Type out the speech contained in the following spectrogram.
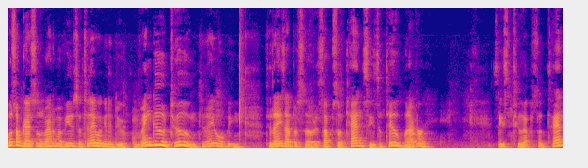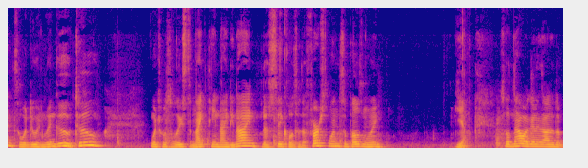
What's up guys, is Random Reviews and today we're gonna do Ringu 2. Today will be today's episode is episode 10, season 2, whatever. Season 2, episode 10, so we're doing Ringu 2, which was released in 1999, the sequel to the first one, supposedly. Yeah. So now we're getting out of the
